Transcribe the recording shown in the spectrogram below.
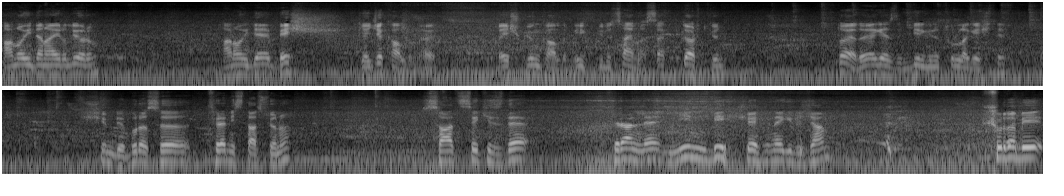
Hanoi'den ayrılıyorum. Hanoi'de 5 gece kaldım. Evet. 5 gün kaldım. İlk günü saymazsak 4 gün doya doya gezdim. Bir günü turla geçti. Şimdi burası tren istasyonu. Saat 8'de trenle Ninh Bih şehrine gideceğim. Şurada bir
